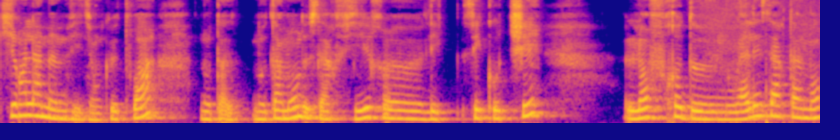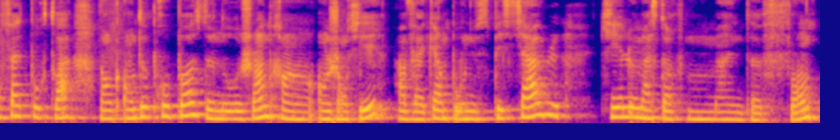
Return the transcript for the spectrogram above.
qui ont la même vision que toi, notamment de servir euh, ces coachés, L'offre de Noël est certainement faite pour toi. Donc, on te propose de nous rejoindre en, en janvier avec un bonus spécial qui est le Mastermind Font.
